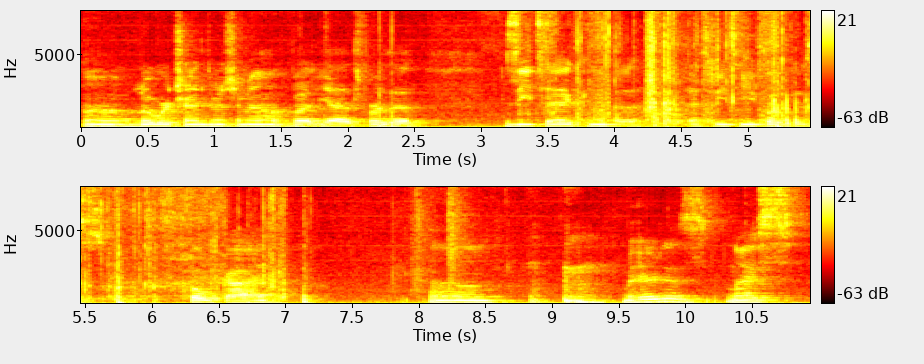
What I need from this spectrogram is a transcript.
um, lower transmission mount. But yeah, it's for the Zetec and the SVT Focus Foci. Um, but here it is, nice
